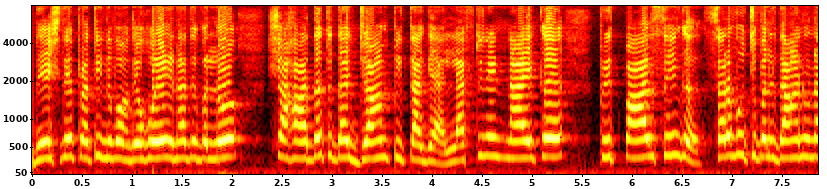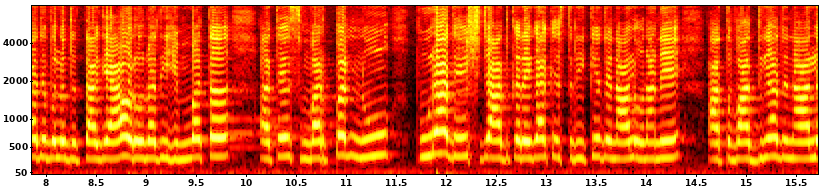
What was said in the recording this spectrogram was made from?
ਦੇਸ਼ ਦੇ ਪ੍ਰਤੀ ਨਿਭਾਉਂਦੇ ਹੋਏ ਇਹਨਾਂ ਦੇ ਵੱਲੋਂ ਸ਼ਹਾਦਤ ਦਾ ਜਾਮ ਪੀਤਾ ਗਿਆ। ਲੈਫਟੀਨੈਂਟ ਨਾਇਕ ਪ੍ਰਿਤਪਾਲ ਸਿੰਘ ਸਰਵਉੱਚ ਬਲੀਦਾਨ ਉਹਨਾਂ ਦੇ ਵੱਲੋਂ ਦਿੱਤਾ ਗਿਆ ਔਰ ਉਹਨਾਂ ਦੀ ਹਿੰਮਤ ਅਤੇ ਸਮਰਪਣ ਨੂੰ ਪੂਰਾ ਦੇਸ਼ ਯਾਦ ਕਰੇਗਾ ਕਿਸ ਤਰੀਕੇ ਦੇ ਨਾਲ ਉਹਨਾਂ ਨੇ ਅੱਤਵਾਦੀਆਂ ਦੇ ਨਾਲ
